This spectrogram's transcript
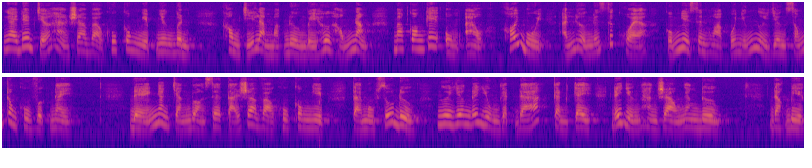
ngày đêm chở hàng ra vào khu công nghiệp Nhân Bình, không chỉ làm mặt đường bị hư hỏng nặng mà còn gây ồn ào, khói bụi, ảnh hưởng đến sức khỏe cũng như sinh hoạt của những người dân sống trong khu vực này. Để ngăn chặn đoàn xe tải ra vào khu công nghiệp, tại một số đường, người dân đã dùng gạch đá, cành cây để dựng hàng rào ngăn đường. Đặc biệt,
